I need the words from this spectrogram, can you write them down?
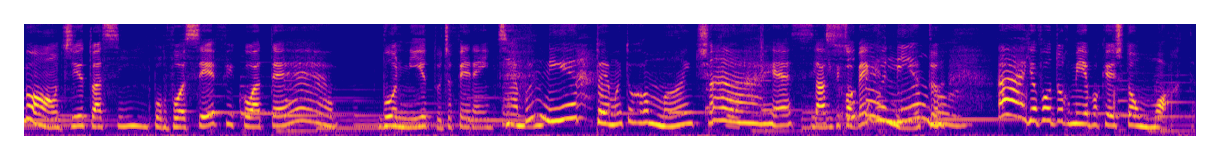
Bom, dito assim, por você ficou até bonito, diferente. É bonito, é muito romântico. Ah, é sim. Tá ficou bem bonito. lindo. Ah, eu vou dormir porque estou morta.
